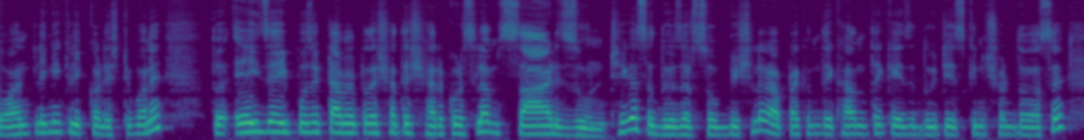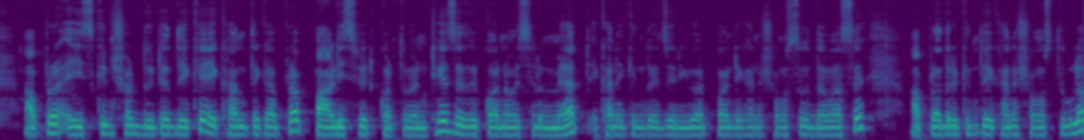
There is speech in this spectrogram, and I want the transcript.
জয়েন্ট লিঙ্কে ক্লিক করে স্টেপ ওয়ানে তো এই যে এই প্রজেক্টটা আমি আপনাদের সাথে শেয়ার করেছিলাম চার জুন, ঠিক আছে? দুই সালের। আপনারা কিন্তু এখান থেকে এই যে দুইটা স্ক্রিনশট দেওয়া আছে, আপনারা এই স্ক্রিনশট দুইটা দেখে এখান থেকে আপনারা পার্টিসিপেট করতে পারেন, ঠিক আছে? যে কয় নাম ছিল ম্যাথ এখানে কিন্তু এই যে রিওয়ার্ড পয়েন্ট এখানে সমস্ত দেওয়া আছে। আপনাদের কিন্তু এখানে সমস্তগুলো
